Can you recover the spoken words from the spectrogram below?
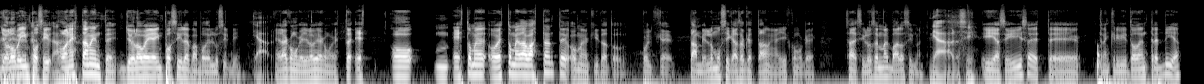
yo lo veía imposible. Honestamente, yo lo veía imposible para poder lucir bien. Era como que yo lo veía como que esto, es, o, mm, esto me, o esto me da bastante o me quita todo. Porque también los musicazos que estaban ahí es como que, ¿sabes? Si lucen mal, va a lucir mal. Diablo, sí. Y así hice, este, transcribí todo en tres días.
